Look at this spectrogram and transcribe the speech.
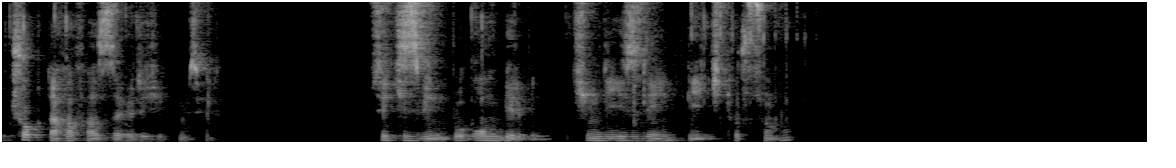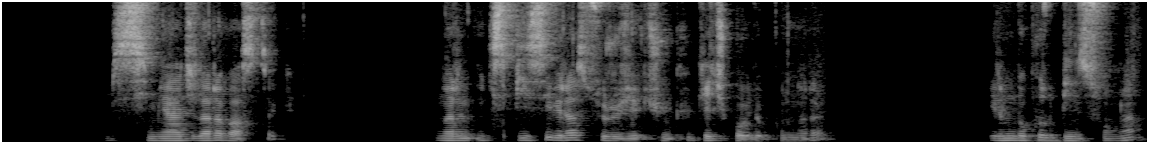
Bu çok daha fazla verecek mesela. 8000 bu 11000. Şimdi izleyin bir iki tur sonra. Simyacılara bastık. Bunların XP'si biraz sürecek çünkü geç koyduk bunları. 29.000 sonra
